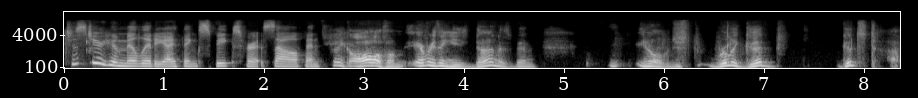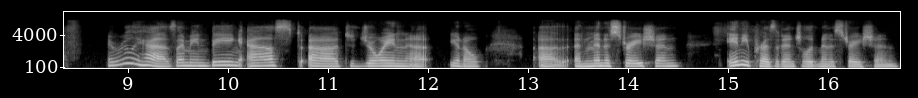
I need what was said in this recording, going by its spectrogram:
just your humility, I think, speaks for itself. And I think all of them, everything he's done has been, you know, just really good, good stuff. It really has. I mean, being asked uh, to join, uh, you know, uh, administration, any presidential administration,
